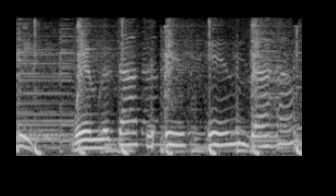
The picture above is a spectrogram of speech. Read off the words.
week when the doctor is in the house,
